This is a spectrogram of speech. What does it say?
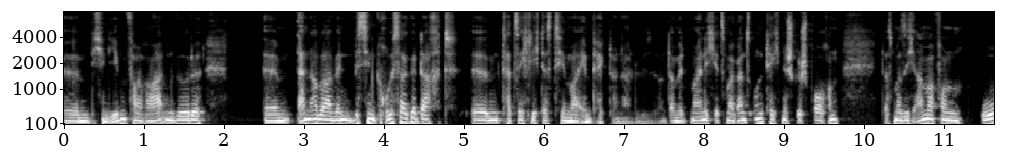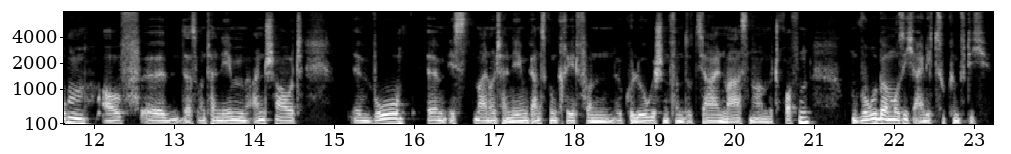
ähm, die ich in jedem Fall raten würde. Ähm, dann aber, wenn ein bisschen größer gedacht, ähm, tatsächlich das Thema Impact-Analyse. Und damit meine ich jetzt mal ganz untechnisch gesprochen, dass man sich einmal von oben auf äh, das Unternehmen anschaut, äh, wo äh, ist mein Unternehmen ganz konkret von ökologischen, von sozialen Maßnahmen betroffen und worüber muss ich eigentlich zukünftig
